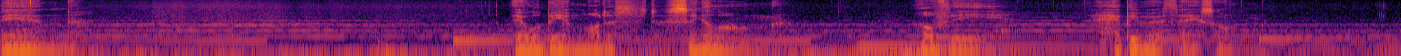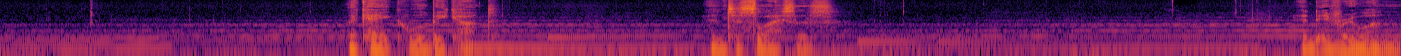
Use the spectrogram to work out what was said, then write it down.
Then there will be a modest sing along of the happy birthday song. The cake will be cut into slices, and everyone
